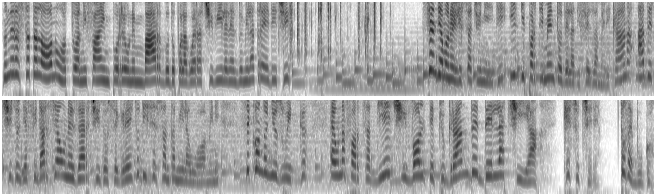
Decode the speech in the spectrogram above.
Non era stata l'ONU otto anni fa a imporre un embargo dopo la guerra civile nel 2013? Se andiamo negli Stati Uniti, il Dipartimento della Difesa americana ha deciso di affidarsi a un esercito segreto di 60.000 uomini. Secondo Newsweek è una forza 10 volte più grande della CIA. Che succede? Dov'è Bugo?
